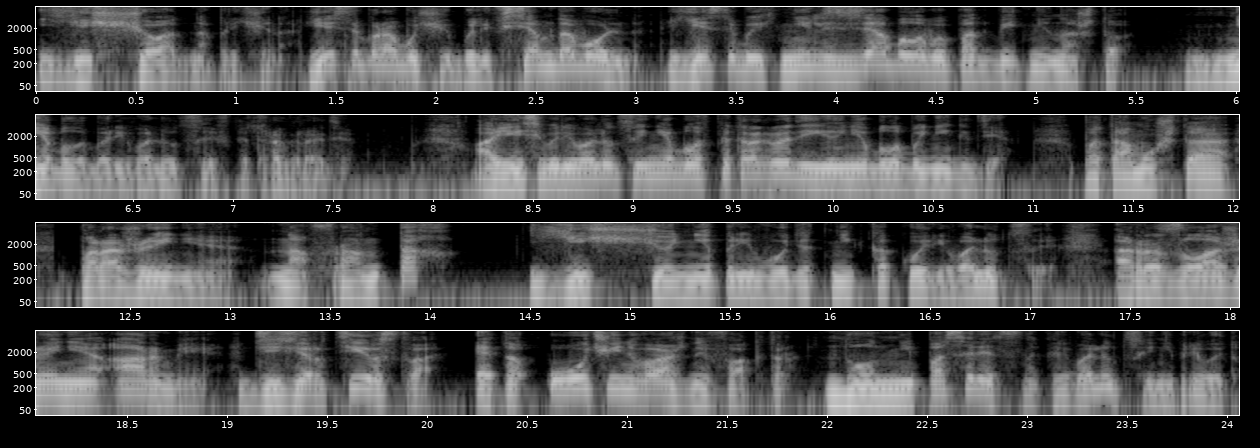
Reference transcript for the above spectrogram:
Еще одна причина. Если бы рабочие были всем довольны, если бы их нельзя было бы подбить ни на что, не было бы революции в Петрограде. А если бы революции не было в Петрограде, ее не было бы нигде. Потому что поражение на фронтах еще не приводят ни к какой революции. Разложение армии, дезертирство – это очень важный фактор, но он непосредственно к революции не приводит.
